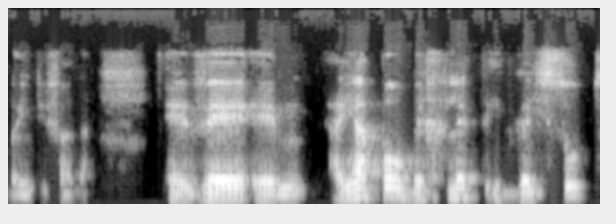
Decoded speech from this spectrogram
באינתיפאדה. והיה פה בהחלט התגייסות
